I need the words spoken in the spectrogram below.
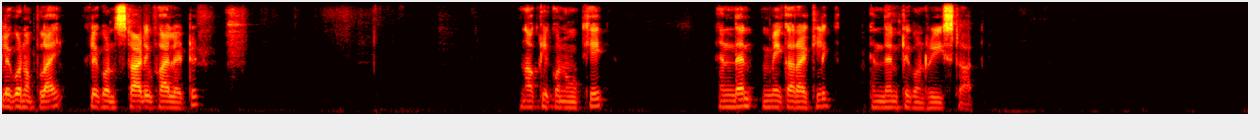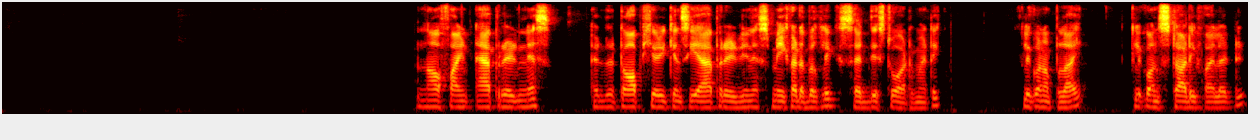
Click on Apply. Click on Start if highlighted. Now click on OK and then make a right click and then click on restart. Now find app readiness. At the top here you can see app readiness. Make a double click. Set this to automatic. Click on apply. Click on start if highlighted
